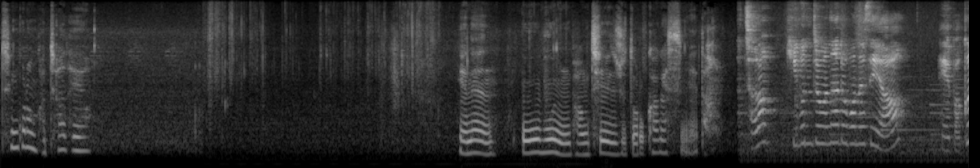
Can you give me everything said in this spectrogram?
친구랑 같이 하세요. 얘는 5분 방치해 주도록 하겠습니다. 처럼 기분 좋은 하루 보내세요. Have a good!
